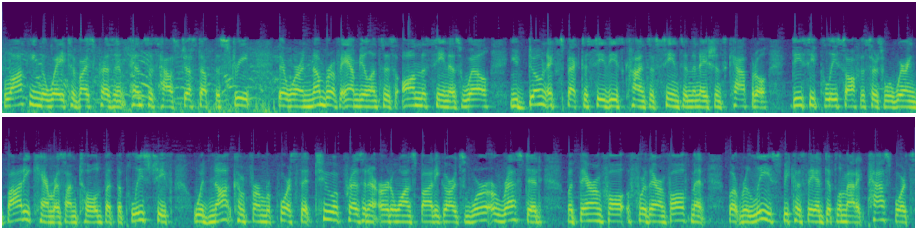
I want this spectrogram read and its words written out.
blocking the way to Vice President Pence's house just up the street. There were a number of ambulances on the scene as well. You don't expect to see these kinds of scenes in the nation's capital. D.C. police officers were wearing body cameras, I'm told, but the police chief would not confirm reports that two of President Erdogan's bodyguards were arrested but their for their involvement, but released because they had diplomatic passports.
